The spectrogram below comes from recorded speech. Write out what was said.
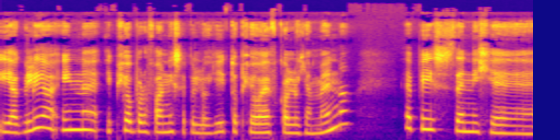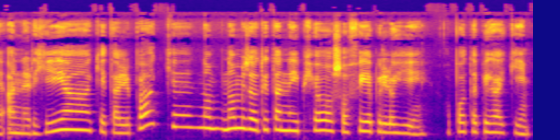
η Αγγλία είναι η πιο προφανής επιλογή, το πιο εύκολο για μένα. Επίσης δεν είχε ανεργία και τα λοιπά και νόμιζα ότι ήταν η πιο σοφή επιλογή, οπότε πήγα εκεί.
